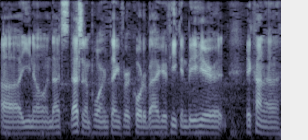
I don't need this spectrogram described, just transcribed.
Uh, you know, and that's that's an important thing for a quarterback. If he can be here, it it kind of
